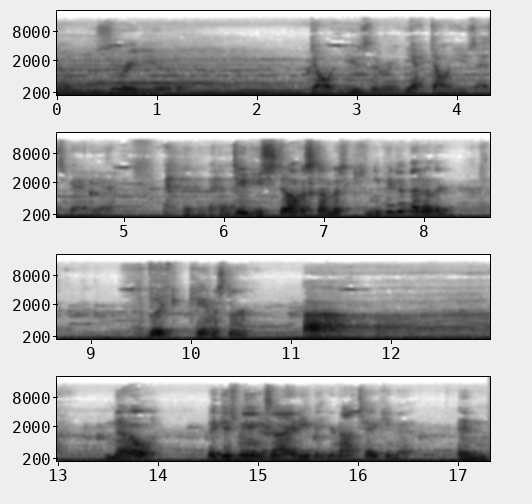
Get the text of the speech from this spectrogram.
Don't use the radio. Don't use the. radio? yeah, don't use that. That's a good idea. Dude, you still have a stomach. Can you pick up that other, like, canister? Uh. No. It gives me anxiety that you're not taking it. And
